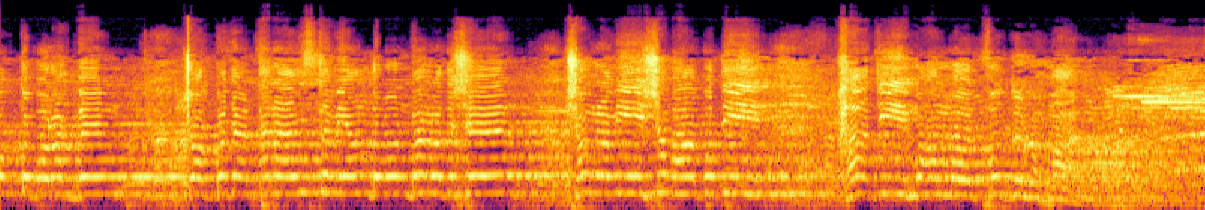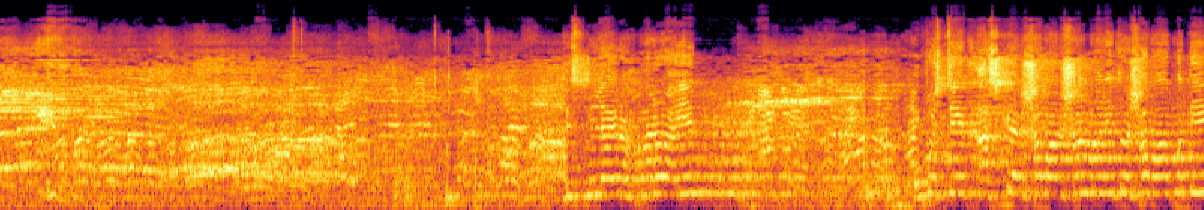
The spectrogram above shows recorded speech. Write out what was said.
বক্তব্য রাখবেন। চকবাজার থানা ইসলামী আন্দোলন বাংলাদেশের সংগ্রামী সভাপতি হাজি মোহাম্মদ ফজলুর রহমান। বিসমিল্লাহির রহমানির রহিম। উপস্থিত আজকের সভার সম্মানিত সভাপতি,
